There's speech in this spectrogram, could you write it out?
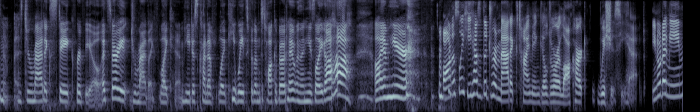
a dramatic stake reveal. It's very dramatic, like him. He just kind of like he waits for them to talk about him, and then he's like, "Aha! I am here." Honestly, he has the dramatic timing Gilderoy Lockhart wishes he had. You know what I mean?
